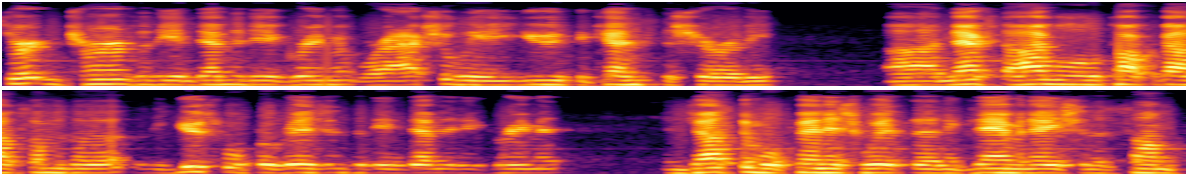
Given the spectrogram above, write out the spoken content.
certain terms of the indemnity agreement were actually used against the surety. Uh, next, I will talk about some of the, the, useful provisions of the indemnity agreement, and Justin will finish with an examination of some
